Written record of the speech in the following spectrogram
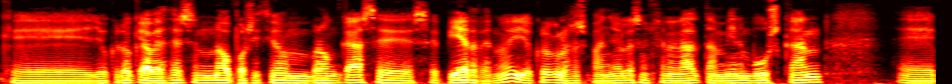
que yo creo que a veces en una oposición bronca se, se pierde, ¿no? Y yo creo que los españoles en general también buscan eh,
